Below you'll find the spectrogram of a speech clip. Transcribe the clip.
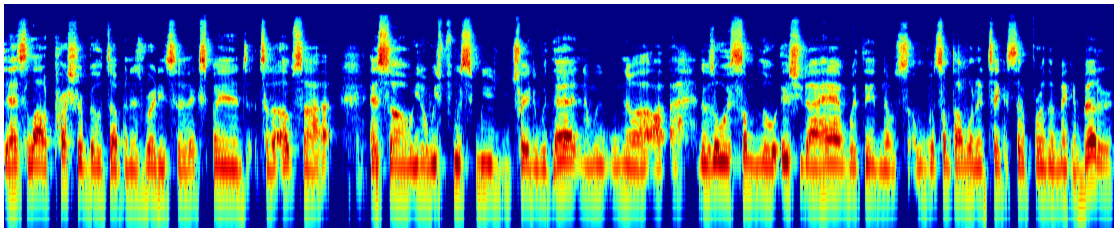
has a lot of pressure built up and is ready to expand to the upside. And so you know, we we, we traded with that, and then we you know, I, I, there was always some little issue that I had with it, and there was some, something I wanted to take a step further, and make it better.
